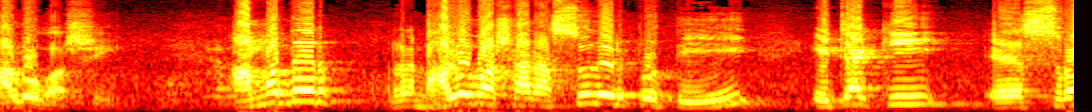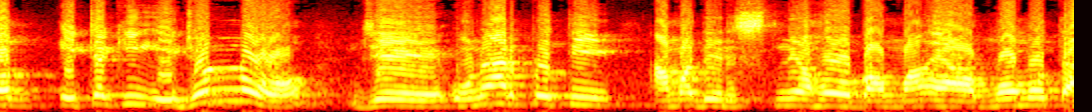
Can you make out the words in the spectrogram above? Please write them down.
ভালোবাসি। আমাদের ভালোবাসা রাসুলের প্রতি এটা কি এটা কি এজন্য যে ওনার প্রতি আমাদের স্নেহ বা মায়া, মমতা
